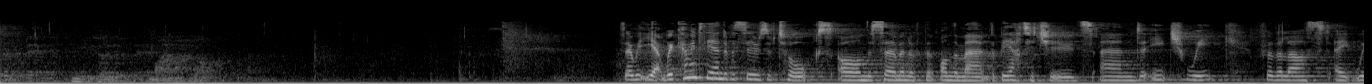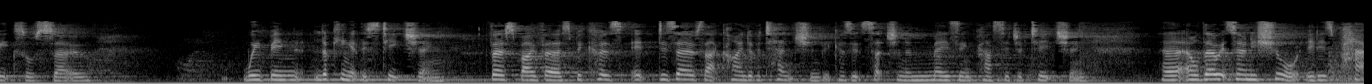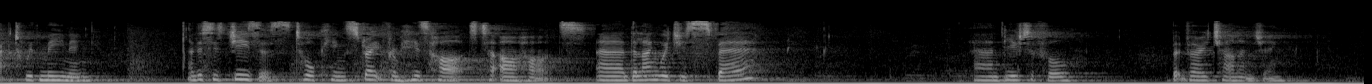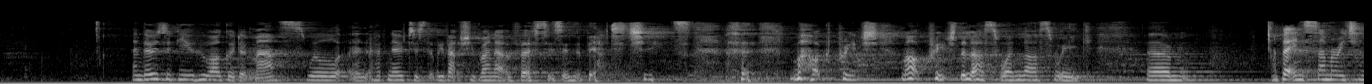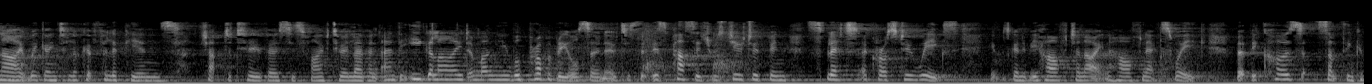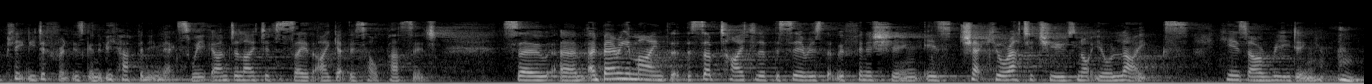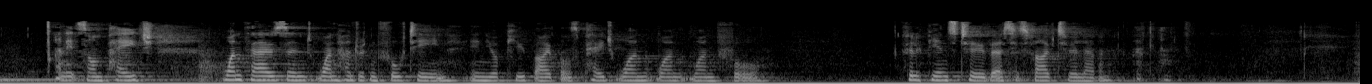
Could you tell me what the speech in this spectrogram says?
So we, yeah, we're coming to the end of a series of talks on the Sermon the, on the Mount, the Beatitudes, and each week for the last eight weeks or so, we've been looking at this teaching verse by verse because it deserves that kind of attention because it's such an amazing passage of teaching. Uh, although it's only short, it is packed with meaning. And this is Jesus talking straight from his heart to our hearts. And the language is spare and beautiful, but very challenging. And those of you who are good at maths will uh, have noticed that we've actually run out of verses in the Beatitudes. Mark preached, Mark preached the last one last week. Um, but in summary tonight, we're going to look at Philippians chapter 2, verses 5 to 11. And the eagle eyed among you will probably also notice that this passage was due to have been split across two weeks. It was going to be half tonight and half next week. But because something completely different is going to be happening next week, I'm delighted to say that I get this whole passage. So, um, and bearing in mind that the subtitle of the series that we're finishing is Check Your Attitudes, Not Your Likes, here's our reading. and it's on page 1114 in your Pew Bibles, page 1114. Philippians 2, verses 5 to 11.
